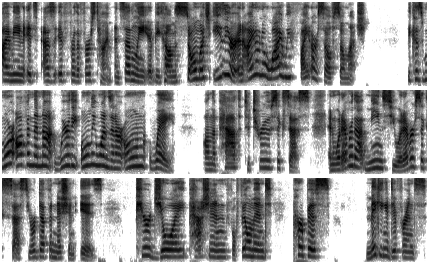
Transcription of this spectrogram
I mean, it's as if for the first time, and suddenly it becomes so much easier. And I don't know why we fight ourselves so much. Because more often than not, we're the only ones in our own way on the path to true success. And whatever that means to you, whatever success your definition is pure joy, passion, fulfillment, purpose, making a difference,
